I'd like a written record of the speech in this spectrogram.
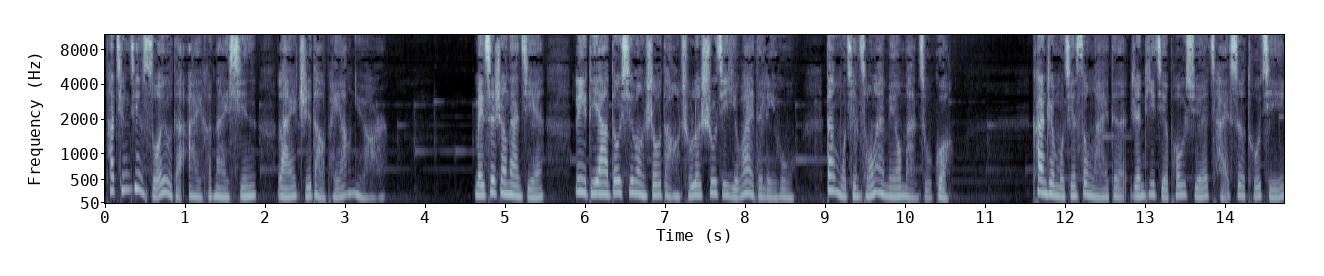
她倾尽所有的爱和耐心来指导培养女儿。每次圣诞节，莉迪亚都希望收到除了书籍以外的礼物，但母亲从来没有满足过。看着母亲送来的人体解剖学彩色图集。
